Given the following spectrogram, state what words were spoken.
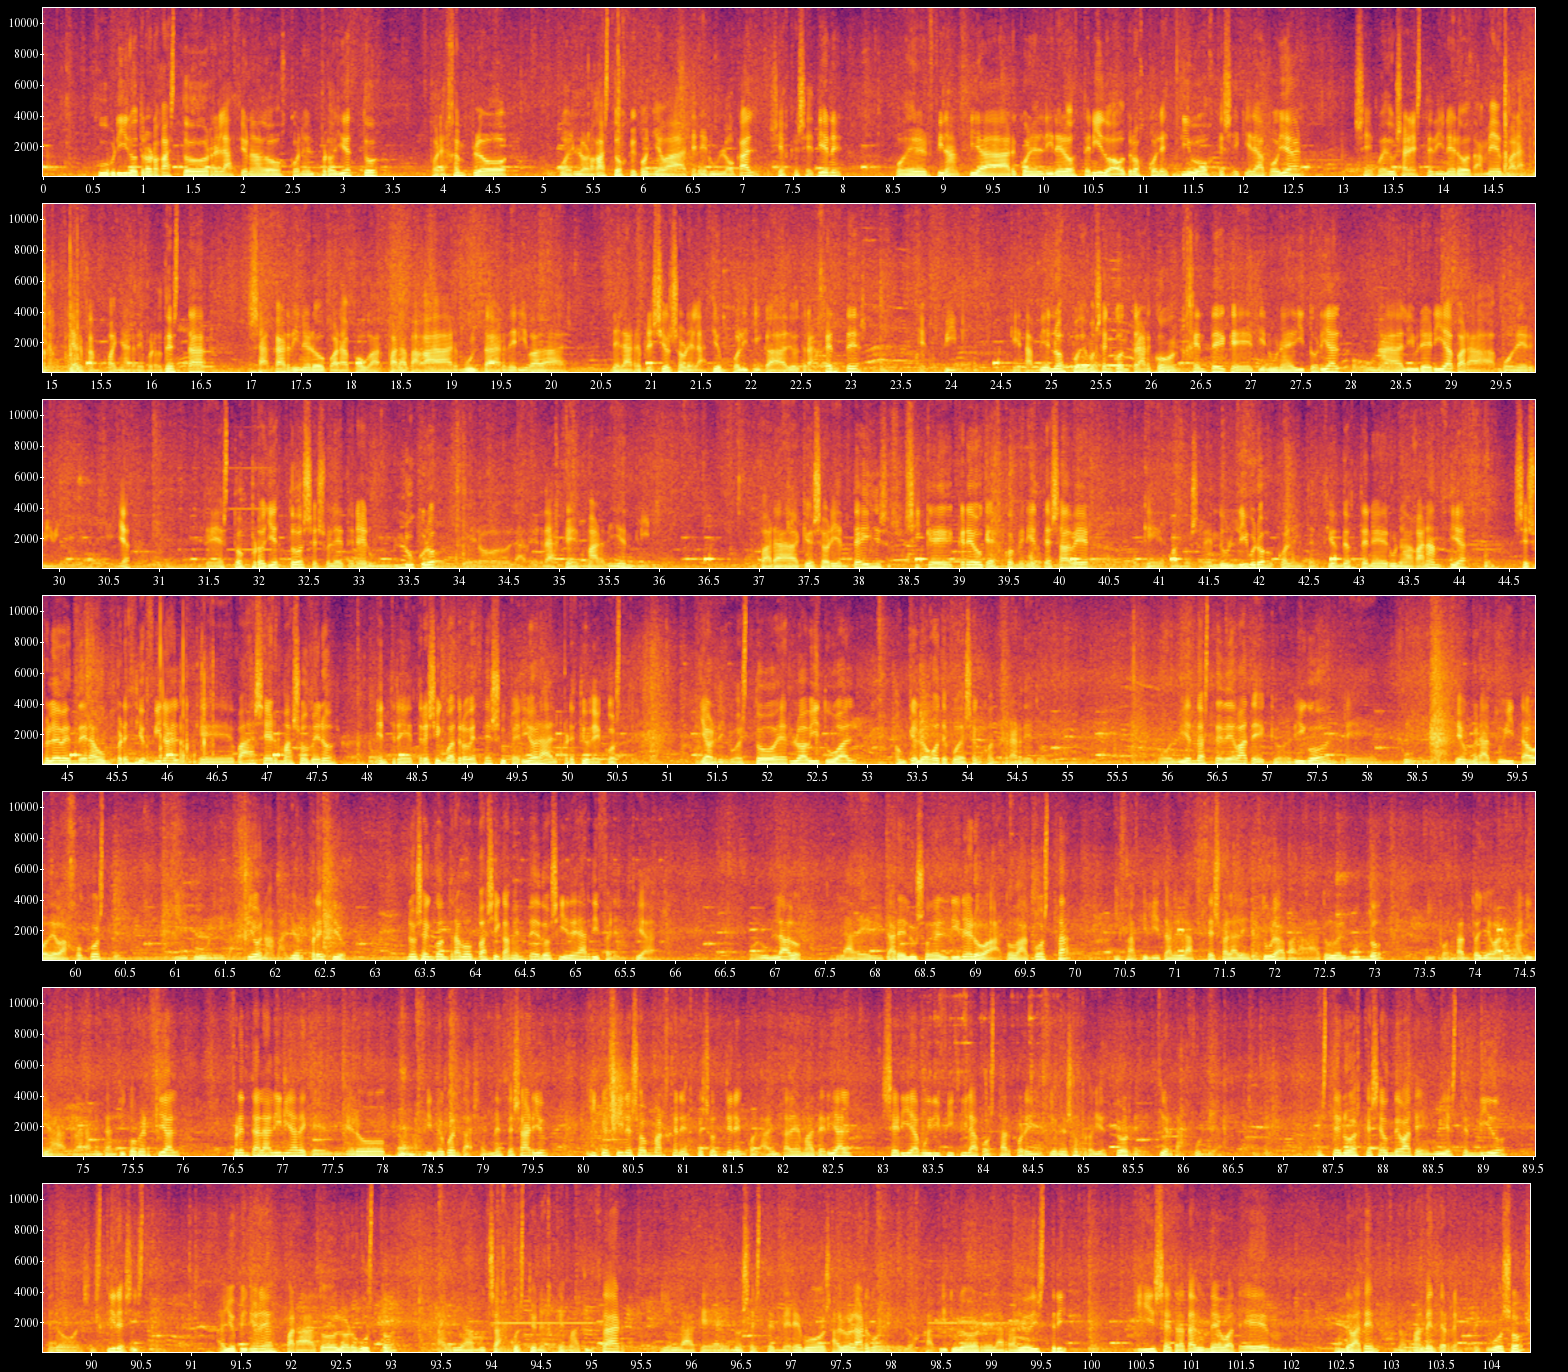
cubrir otros gastos relacionados con el proyecto, por ejemplo, pues los gastos que conlleva tener un local, si es que se tiene, poder financiar con el dinero obtenido a otros colectivos que se quiera apoyar, se puede usar este dinero también para financiar campañas de protesta, sacar dinero para, para pagar multas derivadas de la represión sobre la acción política de otras gentes, en fin, que también nos podemos encontrar con gente que tiene una editorial o una librería para poder vivir. De estos proyectos se suele tener un lucro, pero verdad es que es más bien mínimo. Para que os orientéis, sí que creo que es conveniente saber que cuando se vende un libro con la intención de obtener una ganancia, se suele vender a un precio final que va a ser más o menos entre 3 y 4 veces superior al precio de coste. Ya os digo, esto es lo habitual, aunque luego te puedes encontrar de todo. Volviendo a este debate que os digo entre publicación gratuita o de bajo coste y publicación a mayor precio, nos encontramos básicamente dos ideas diferenciadas. Por un lado, la de evitar el uso del dinero a toda costa y facilitar el acceso a la lectura para todo el mundo y por tanto llevar una línea claramente anticomercial frente a la línea de que el dinero a fin de cuentas es necesario y que sin esos márgenes que se obtienen con la venta de material sería muy difícil apostar por ediciones o proyectos de cierta fundia. Este no es que sea un debate muy extendido, pero existir existe. Hay opiniones para todos los gustos, habría muchas cuestiones que matizar y en la que nos extenderemos a lo largo de los capítulos de la Radio Distri. Y se trata de un debate un debate normalmente respetuoso,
